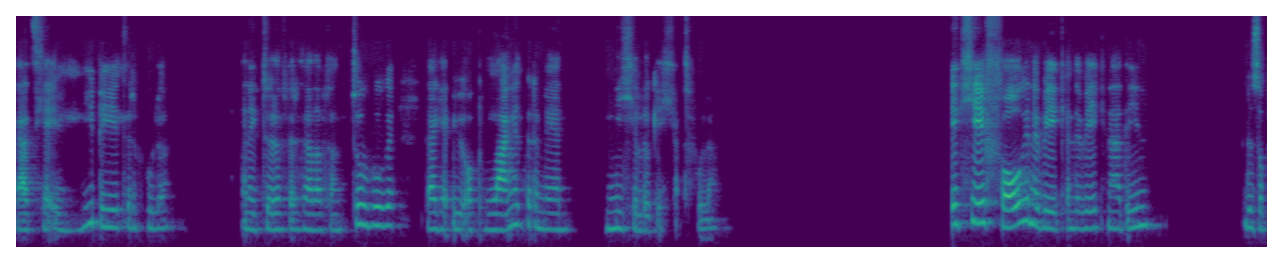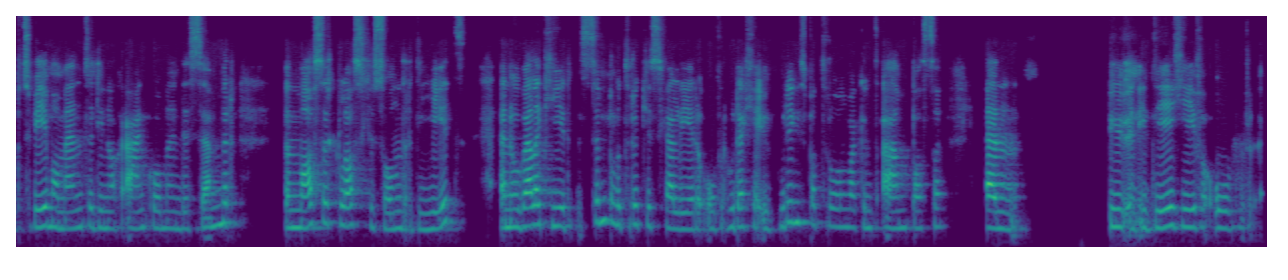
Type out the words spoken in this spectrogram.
Gaat jij je niet beter voelen. En ik durf er zelfs aan toevoegen dat je je op lange termijn niet gelukkig gaat voelen. Ik geef volgende week en de week nadien, dus op twee momenten die nog aankomen in december, een masterclass gezonder dieet en hoewel ik hier simpele trucjes ga leren over hoe dat je je voedingspatroon wat kunt aanpassen en u een idee geven over,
